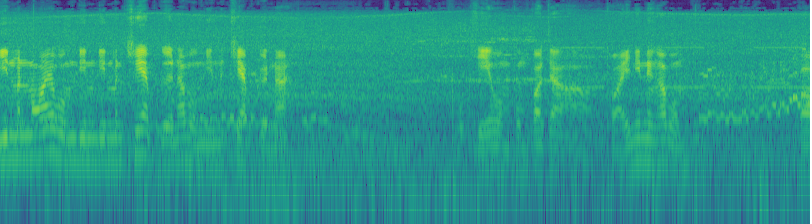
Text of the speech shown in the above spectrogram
ดินมันน้อยผมดินดินมันแคบเกินนะผมดินมันแคบเกินนะโอเคผมผมก็จะอถอยนิดนึงครับผม ก็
